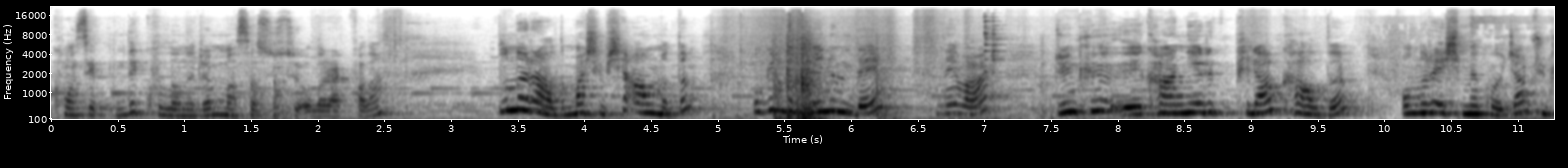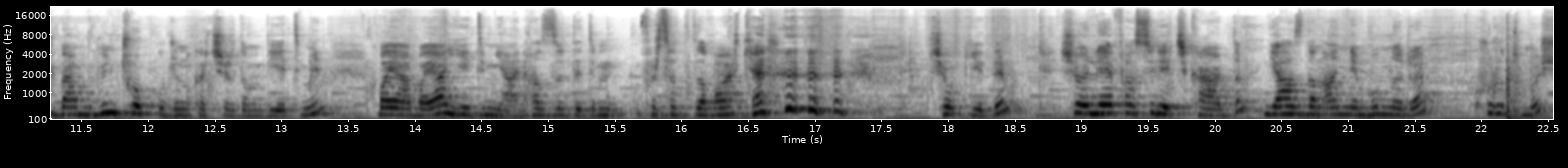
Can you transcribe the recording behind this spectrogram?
konseptinde kullanırım. Masa süsü olarak falan. Bunları aldım. Başka bir şey almadım. Bugün de menümde ne var? Dünkü e, karnıyarık pilav kaldı. Onları eşime koyacağım. Çünkü ben bugün çok ucunu kaçırdım diyetimin. Baya baya yedim yani. Hazır dedim fırsatı da varken. çok yedim. Şöyle fasulye çıkardım. Yazdan annem bunları kurutmuş.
